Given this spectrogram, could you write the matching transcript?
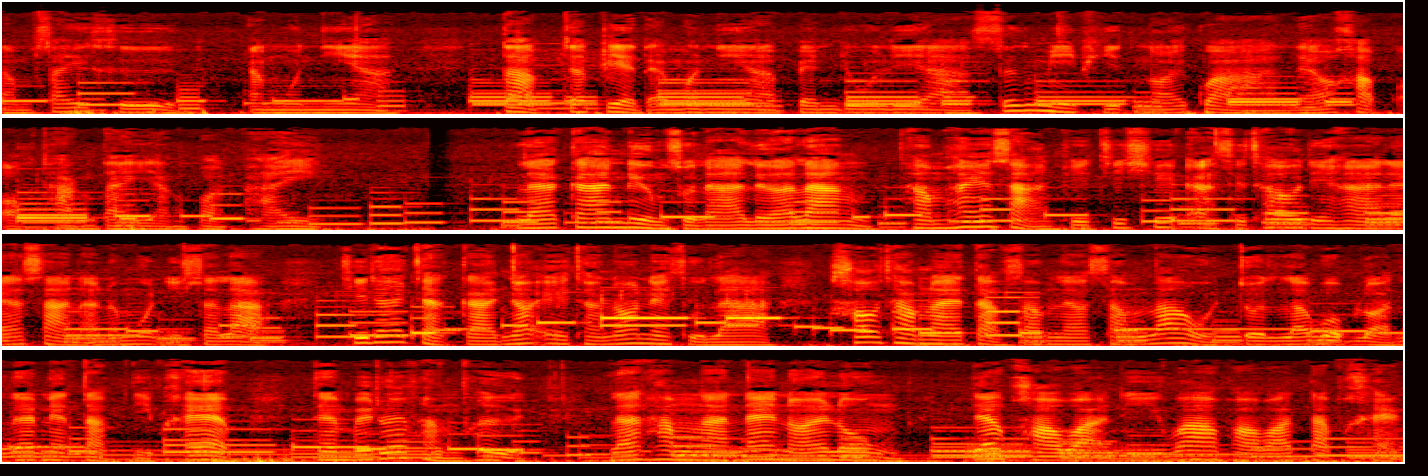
ลำไส้คือแอมโมเนีย ตับจะเปลี่ยนแอมโมเนียเป็นยูเรียซึ่งมีพิษน้อยกว่า แล้วขับออกทางไตอย่างปลอดภัย และการดื่มสุราเรื้อรังทำให้สารพิษที่ชื่อแอซิทัลดีไฮและสารอนุมูลอิสระ ที่ได้จากการย่อยเอทานอลในสุรา เข้าทำลายตับซ้ำแล้วซ้ำเล่า จนระบบหลอดเลือดในตับตีบแคบ เต็มไปด้วยผังผืด และทำงานได้น้อยลง เรียกภาวะนี้ว่าภาวะตับแข็ง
